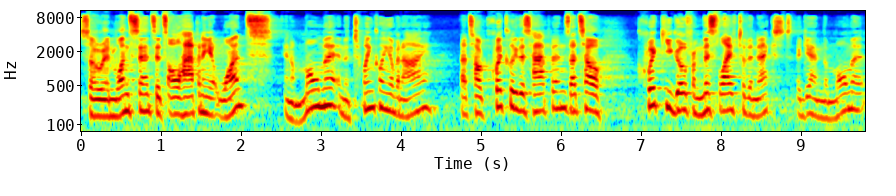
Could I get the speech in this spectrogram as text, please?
So, in one sense, it's all happening at once, in a moment, in the twinkling of an eye. That's how quickly this happens. That's how quick you go from this life to the next. Again, the moment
